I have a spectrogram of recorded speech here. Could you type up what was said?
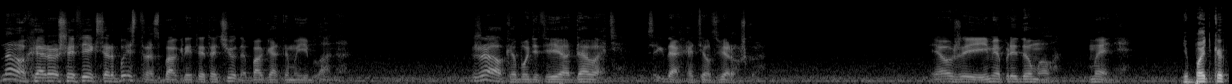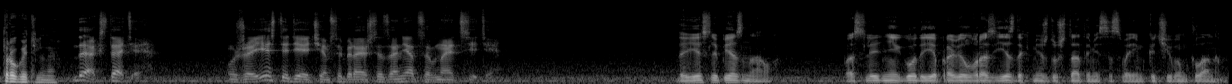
Но хороший фиксер быстро сбагрит это чудо богатому еблану. Жалко будет ее отдавать. Всегда хотел зверушку. Я уже имя придумал. Мэнни. Ебать, как трогательно. Да, кстати. Уже есть идея, чем собираешься заняться в Найт-Сити? Да если б я знал. Последние годы я провел в разъездах между штатами со своим кочевым кланом.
